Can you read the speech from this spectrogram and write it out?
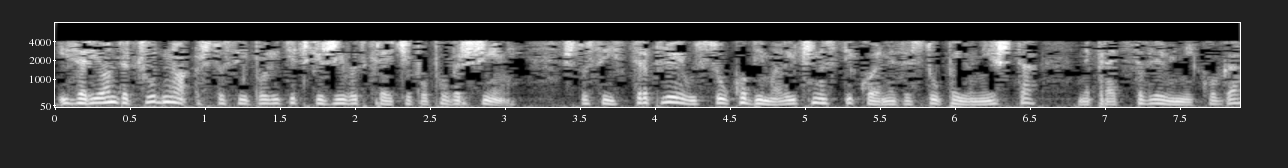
I zar je onda čudno što se i politički život kreće po površini, što se iscrpljuje u sukobima ličnosti koje ne zastupaju ništa, ne predstavljaju nikoga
